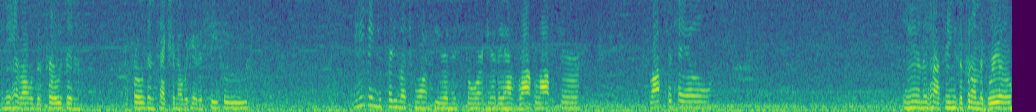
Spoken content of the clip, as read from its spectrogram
And they have all of the frozen, the frozen section over here, the seafood. Anything you pretty much want here in this store. Here they have rock lobster, lobster tails. And they have things to put on the grill.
